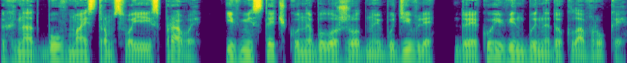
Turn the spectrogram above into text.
Гнат був майстром своєї справи, і в містечку не було жодної будівлі, до якої він би не доклав руки.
